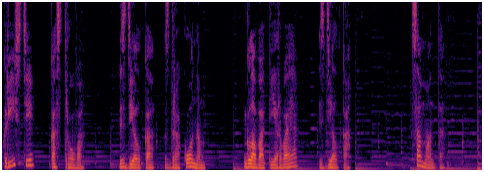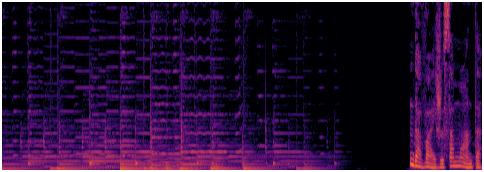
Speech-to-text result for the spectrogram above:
Кристи Кострова. Сделка с драконом. Глава первая. Сделка. Саманта. «Давай же, Саманта,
